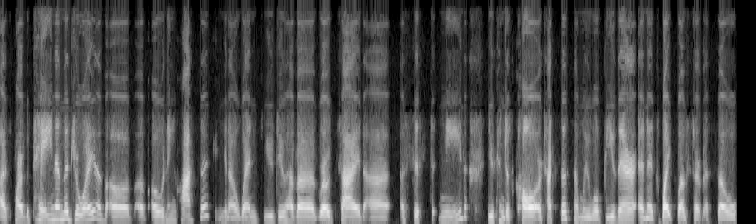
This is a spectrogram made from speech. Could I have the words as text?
as part of the pain and the joy of, of, of owning classic. You know, when you do have a roadside uh, assist need, you can just call or text us and we will be there and it's white glove service. So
